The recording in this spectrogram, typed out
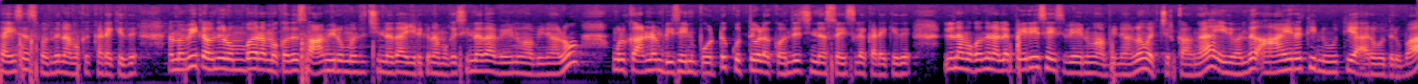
சைஸஸ் வந்து நமக்கு கிடைக்கிது. நம்ம வீட்டில் வந்து ரொம்ப நமக்கு வந்து சாமி ரூம் வந்து சின்னதாக இருக்குது நமக்கு சின்னதாக வேணும் அப்படின்னாலும் உங்களுக்கு அன்னம் டிசைன் போட்டு குத்து விளக்கு வந்து சின்ன சைஸில் கிடைக்கிது. இல்லை நமக்கு வந்து நல்ல பெரிய சைஸ் வேணும் அப்படின்னாலும் வச்சுருக்காங்க. இது வந்து ஆயிரத்தி நூற்றி அறுபது ரூபா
